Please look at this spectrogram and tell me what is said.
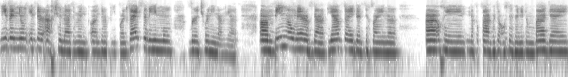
even yung interaction natin with other people. Kahit sabihin mong virtually lang yan. Um, being aware of that, you have to identify na ah, okay, napapagod ako sa ganitong bagay,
